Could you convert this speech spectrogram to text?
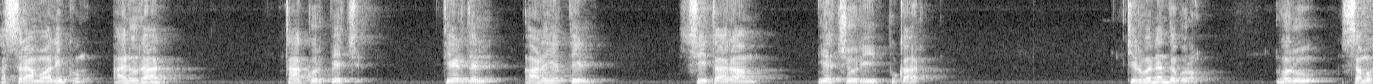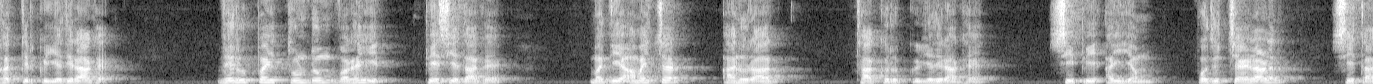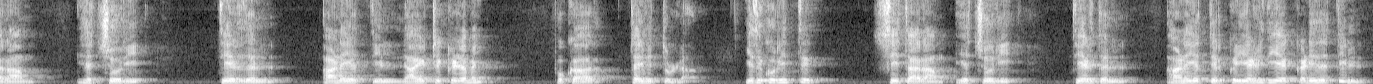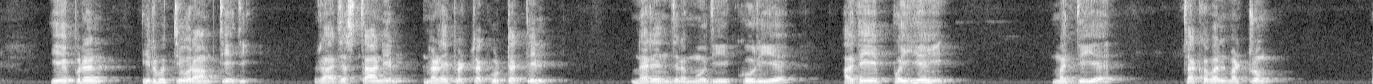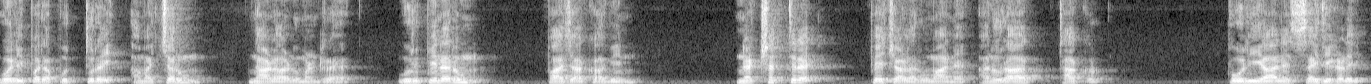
அஸ்லாம் வலைக்கும் அனுராக் தாக்கூர் பேச்சு. தேர்தல் ஆணையத்தில் சீதாராம் யெச்சூரி புகார். திருவனந்தபுரம் ஒரு சமூகத்திற்கு எதிராக வெறுப்பை தூண்டும் வகையில் பேசியதாக மத்திய அமைச்சர் அனுராக் தாக்கூருக்கு எதிராக சிபிஐஎம் பொதுச் செயலாளர் சீதாராம் யெச்சூரி தேர்தல் ஆணையத்தில் ஞாயிற்றுக்கிழமை புகார் தெரிவித்துள்ளார். இது குறித்து சீதாராம் யெச்சூரி தேர்தல் ஆணையத்திற்கு எழுதிய கடிதத்தில் ஏப்ரல் இருபத்தி ஓராம் தேதி ராஜஸ்தானில் நடைபெற்ற கூட்டத்தில் நரேந்திர மோடி கூறிய அதே பொய்யை மத்திய தகவல் மற்றும் ஒலிபரப்புத்துறை அமைச்சரும் நாடாளுமன்ற உறுப்பினரும் பாஜகவின் நட்சத்திர பேச்சாளருமான அனுராக் தாக்கர் போலியான செய்திகளை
